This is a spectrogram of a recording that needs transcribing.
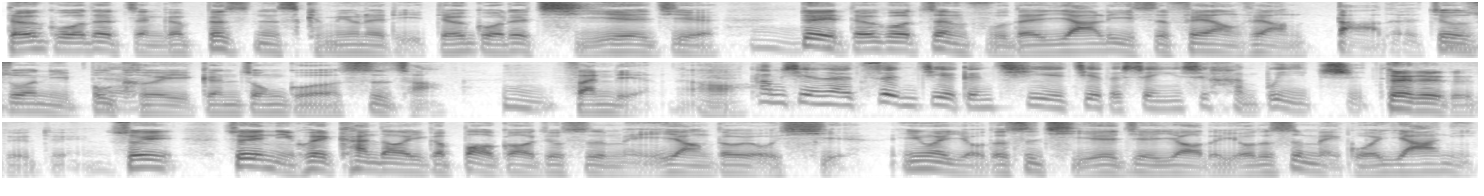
德国的整个 business community，德国的企业界对德国政府的压力是非常非常大的。就是说，你不可以跟中国市场嗯翻脸啊。他们现在政界跟企业界的声音是很不一致的。对对对对对，所以所以你会看到一个报告，就是每一样都有写，因为有的是企业界要的，有的是美国压你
